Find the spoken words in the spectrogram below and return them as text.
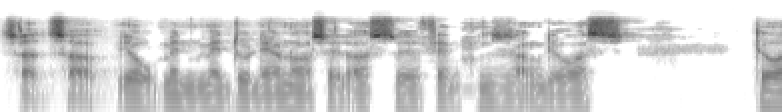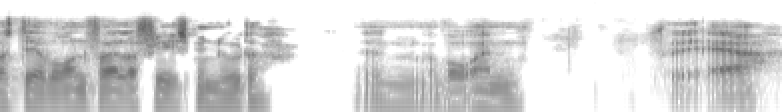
så, så jo, men, men du nævner også selv også øh, 15 sæson, det var også, det var også der, hvor han får allerflest minutter, øhm, og hvor han er,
